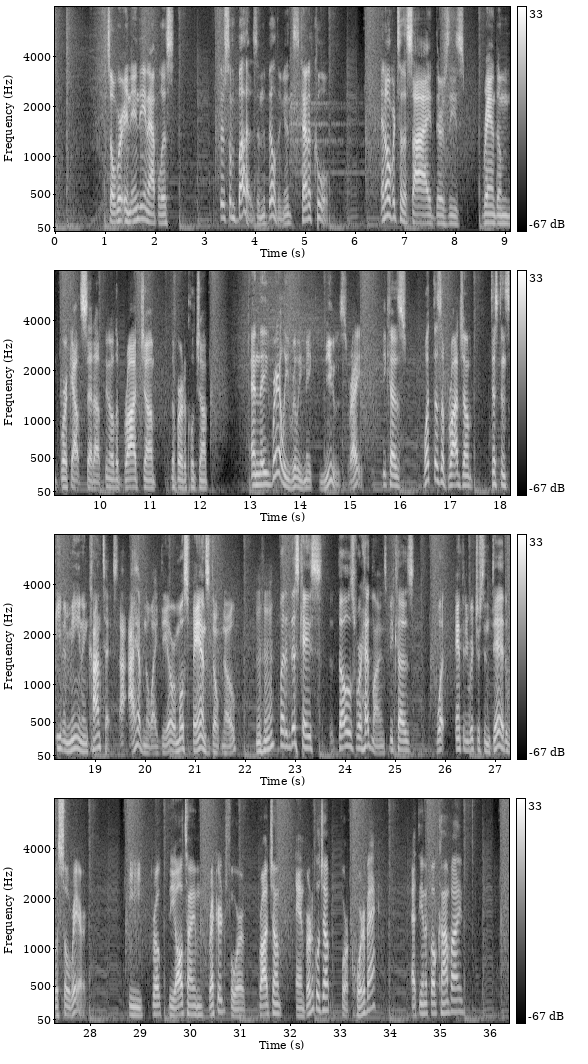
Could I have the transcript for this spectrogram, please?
So we're in Indianapolis. There's some buzz in the building. It's kind of cool. And over to the side, there's these random workouts set up, you know, the broad jump, the vertical jump. And they rarely really make news, right? Because what does a broad jump distance even mean in context? I, I have no idea, or most fans don't know. Mm-hmm. But in this case, those were headlines because what Anthony Richardson did was so rare. He broke the all time record for broad jump and vertical jump for a quarterback at the NFL Combine.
